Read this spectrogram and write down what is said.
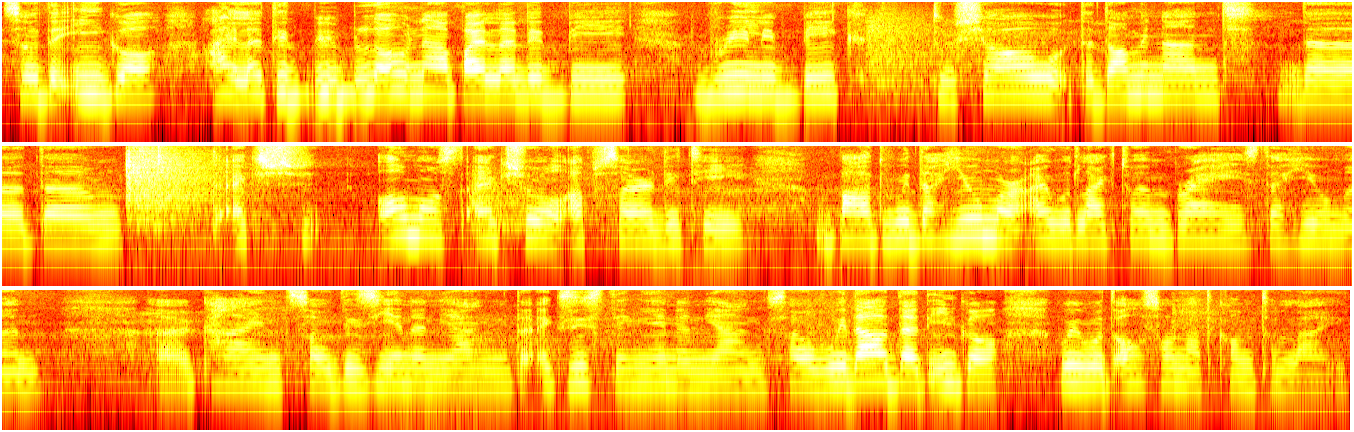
So the ego, I let it be blown up, I let it be really big to show the dominant, the, the, the almost actual absurdity, but with the humor, I would like to embrace the human. Uh, kind, so this yin and yang, the existing yin and yang. So without that ego, we would also not come to light.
